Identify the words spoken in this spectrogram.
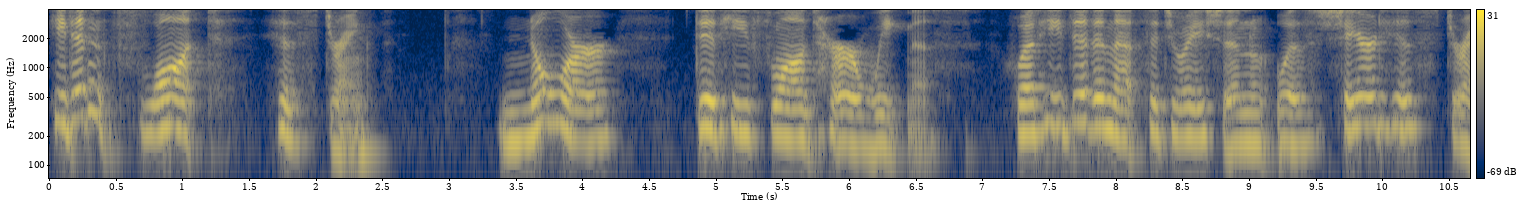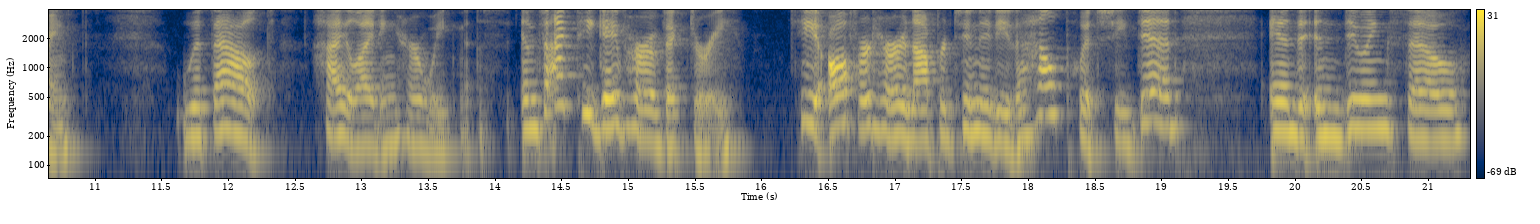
he didn't flaunt his strength, nor did he flaunt her weakness. What he did in that situation was shared his strength without highlighting her weakness. In fact, he gave her a victory. He offered her an opportunity to help, which she did, and in doing so,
